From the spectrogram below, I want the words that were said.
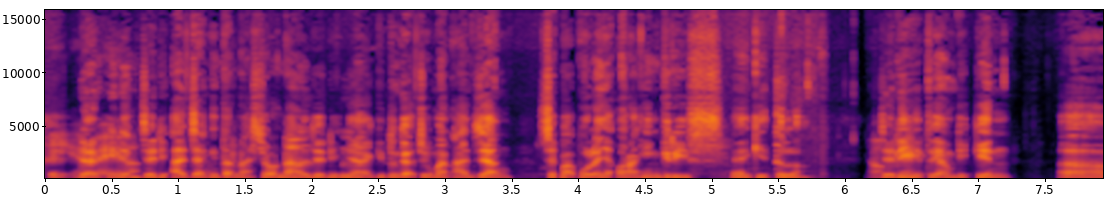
Iya, Dan kayak- ini menjadi ajang internasional Hmm, jadinya hmm. gitu nggak cuman ajang sepak bolanya orang Inggris kayak gitu loh. Oke. Jadi itu yang bikin eh,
